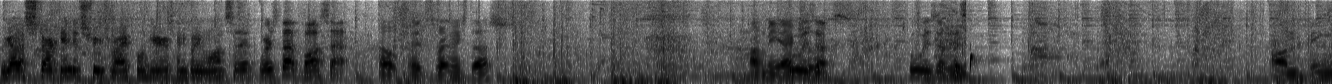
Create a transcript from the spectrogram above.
We got a Stark Industries rifle here if anybody wants it. Where's that boss at? Oh, it's right next to us. On me, actually. is us? Who is us? On Bing,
